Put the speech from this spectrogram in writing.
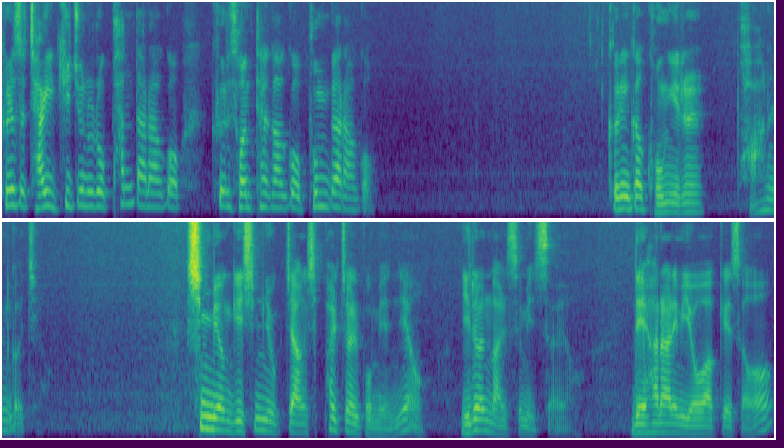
그래서 자기 기준으로 판단하고 그 선택하고 분별하고 그러니까 공의를 파하는 거죠. 신명기 16장 18절 보면요. 이런 말씀이 있어요. 내 하나님 여호와께서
